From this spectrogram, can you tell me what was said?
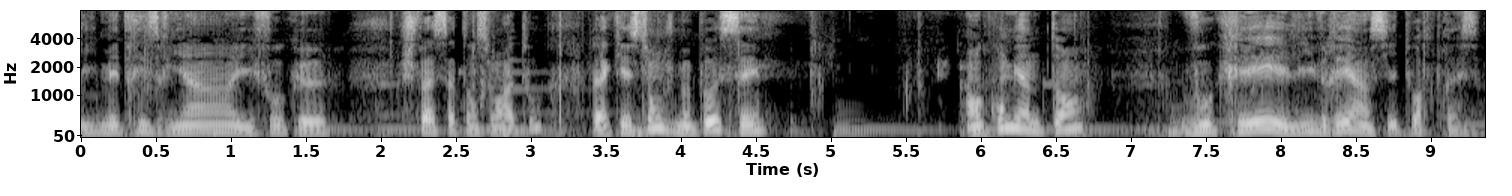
il maîtrise rien, il faut que je fasse attention à tout. La question que je me pose, c'est en combien de temps vous créez et livrez un site WordPress?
